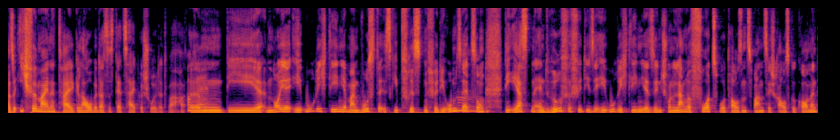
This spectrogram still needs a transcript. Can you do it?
Also ich für meinen Teil glaube, dass es der Zeit geschuldet war. Okay. Ähm, die neue EU-Richtlinie, man wusste, es gibt Fristen für die Umsetzung. Die ersten Entwürfe für diese EU-Richtlinie sind schon lange vor 2020 rausgekommen.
